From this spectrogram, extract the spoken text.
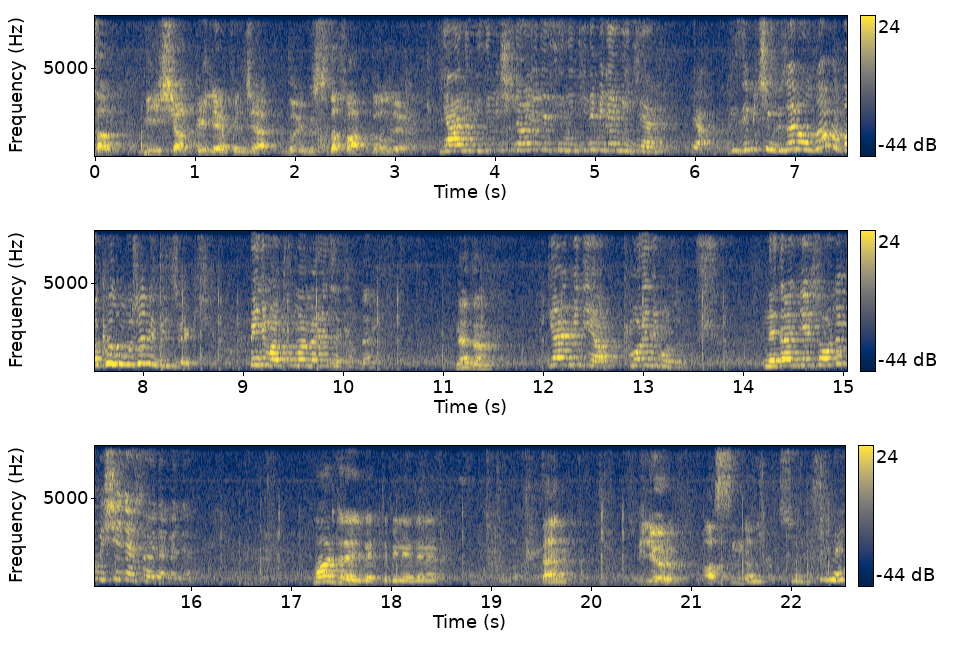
İnsan bir işi hakkıyla yapınca duygusu da farklı oluyor. Yani bizim için öyle de seninkini bilemeyeceğim. Ya bizim için güzel oldu ama bakalım hoca ne diyecek? Benim aklıma böyle takıldı. Neden? Gelmedi ya, morali bozukmuş. Neden diye sordum, bir şey de söylemedi. Vardır elbette bir nedeni. Ben biliyorum aslında. Söylesene.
